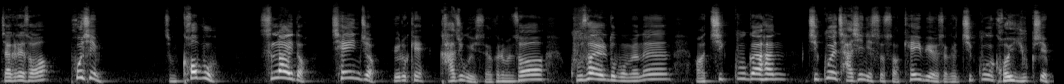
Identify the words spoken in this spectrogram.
자 그래서 포심 지금 커브 슬라이더 체인지업 이렇게 가지고 있어요. 그러면서 941도 보면은 어, 직구가 한 직구에 자신 있었어 KBO에서 그 직구가 거의 60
